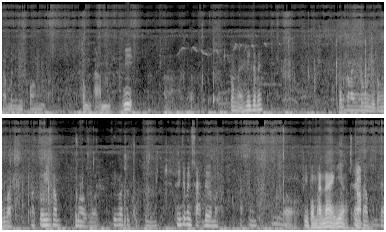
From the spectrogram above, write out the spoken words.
ครับมันจะมีคลองต้องถามนี่ ตรงไหนนี่ใช่ไหมผมกำลังดูอยู่ตรงนี้ป่ะครับตรงนี้ครับบอกบอกที่ว่าจะขุดตรงนี้อันนี้จะเป็นสระเดิมอะสระตรงอ๋อนี่ผมหันหน้าอย่างนี้เหรอใช่ครับใช่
